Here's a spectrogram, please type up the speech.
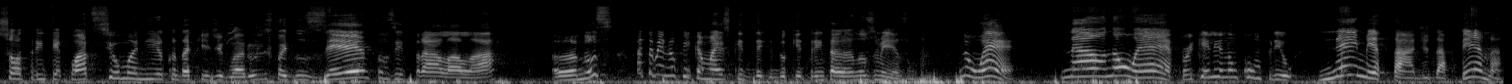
só 34, se o maníaco daqui de Guarulhos foi 200 e tralalá anos, mas também não fica mais que, do que 30 anos mesmo. Não é? Não, não é, porque ele não cumpriu nem metade da pena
